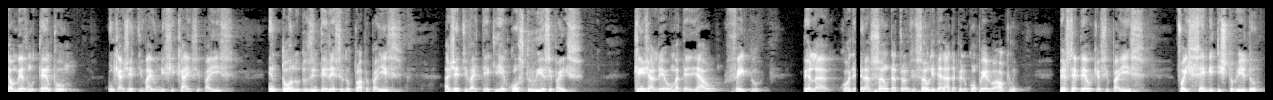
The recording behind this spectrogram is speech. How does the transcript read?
e, ao mesmo tempo em que a gente vai unificar esse país em torno dos interesses do próprio país, a gente vai ter que reconstruir esse país. Quem já leu o material feito pela coordenação da transição liderada pelo companheiro Alckmin, percebeu que esse país foi semi-destruído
